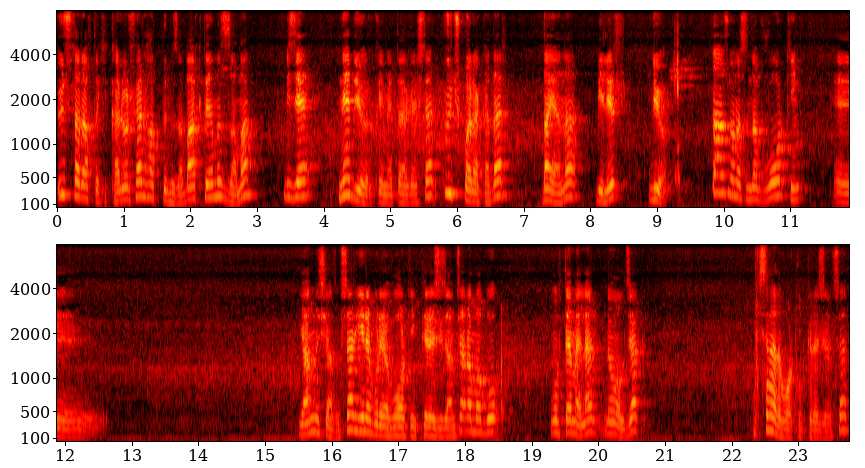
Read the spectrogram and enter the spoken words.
üst taraftaki kalorifer hattımıza baktığımız zaman bize ne diyor kıymetli arkadaşlar? 3 bara kadar dayanabilir diyor. Daha sonrasında working eee yanlış yazmışlar. Yine buraya working pressure yazmışlar ama bu muhtemelen ne olacak? İkisine de working pressure yazmışlar.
